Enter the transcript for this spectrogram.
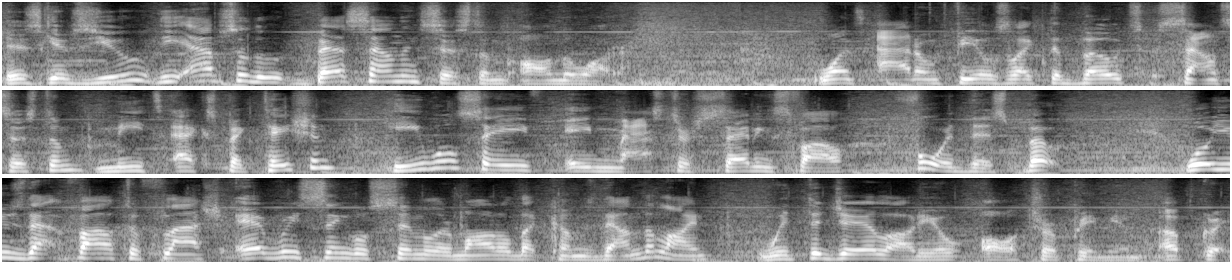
This gives you the absolute best sounding system on the water. Once Adam feels like the boat's sound system meets expectation, he will save a master settings file for this boat. We'll use that file to flash every single similar model that comes down the line with the JL Audio Ultra Premium upgrade.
